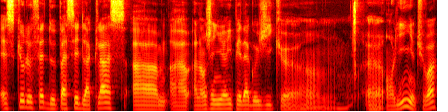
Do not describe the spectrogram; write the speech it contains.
est-ce que le fait de passer de la classe à, à, à l'ingénierie pédagogique euh, euh, en ligne, tu vois,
